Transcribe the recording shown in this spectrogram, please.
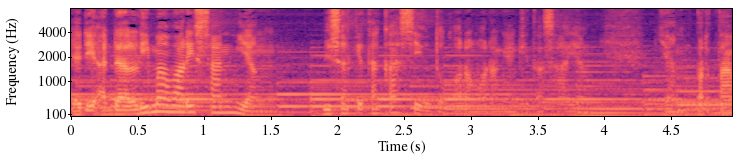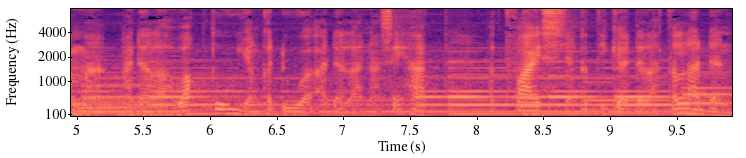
Jadi ada lima warisan yang bisa kita kasih untuk orang-orang yang kita sayang. Yang pertama adalah waktu, yang kedua adalah nasihat, advice, yang ketiga adalah teladan,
